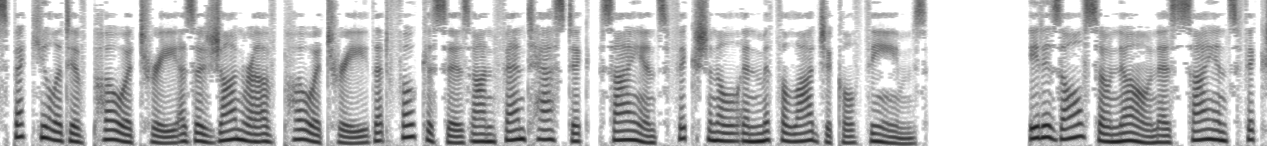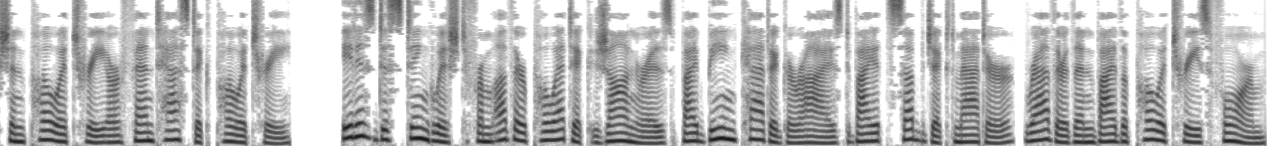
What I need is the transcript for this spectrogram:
Speculative poetry is a genre of poetry that focuses on fantastic, science-fictional and mythological themes. It is also known as science fiction poetry or fantastic poetry. It is distinguished from other poetic genres by being categorized by its subject matter, rather than by the poetry's form.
